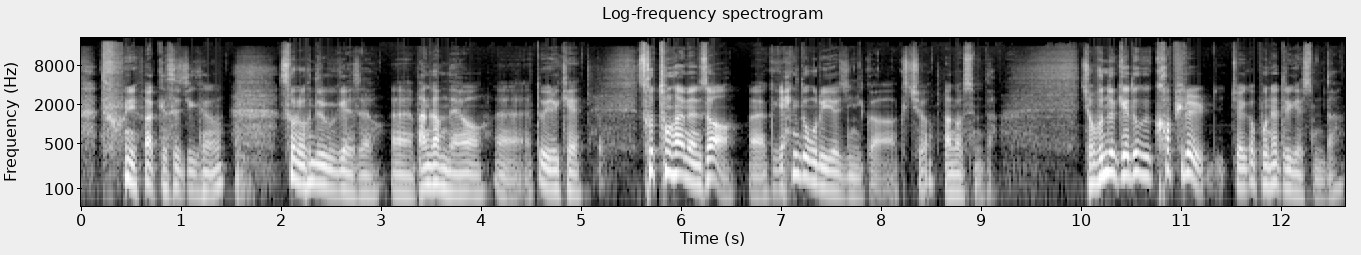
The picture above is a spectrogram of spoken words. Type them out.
두 분이 밖에서 지금 손을 흔들고 계세요. 예, 반갑네요. 예, 또 이렇게 소통하면서 예, 그게 행동으로 이어지니까 그렇죠. 반갑습니다. 저분들께도 그 커피를 저희가 보내드리겠습니다.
